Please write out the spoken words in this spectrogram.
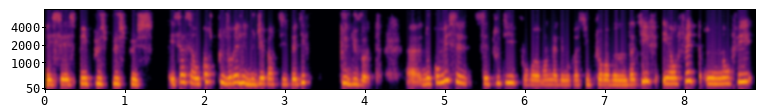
les CSP+++. Et ça, c'est encore plus vrai des budgets participatifs que du vote. Euh, donc on met cet outil pour rendre la démocratie plus représentative et en fait on en fait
